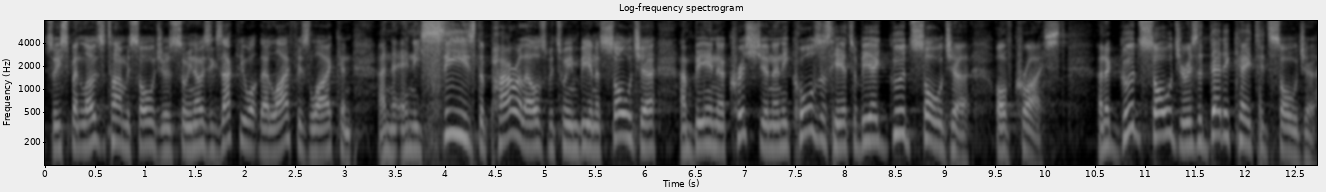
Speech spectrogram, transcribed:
so he spent loads of time with soldiers, so he knows exactly what their life is like, and, and, and he sees the parallels between being a soldier and being a Christian, and he calls us here to be a good soldier of Christ. And a good soldier is a dedicated soldier,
